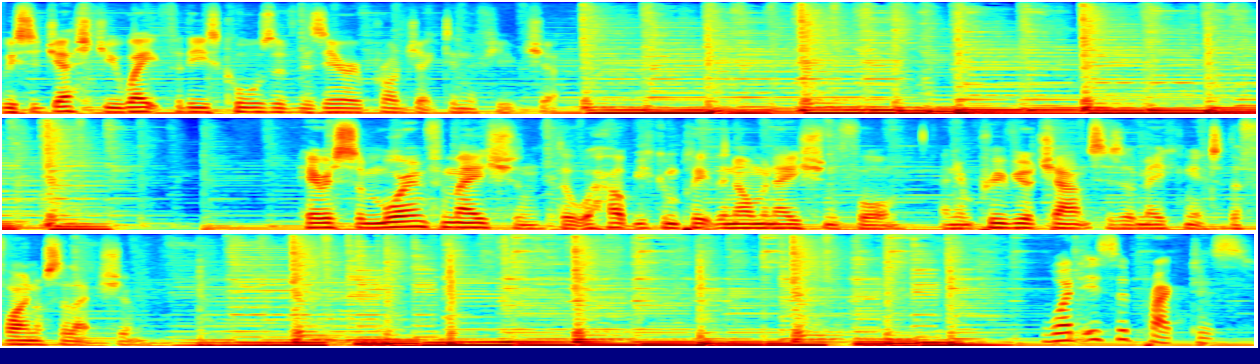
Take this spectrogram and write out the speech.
we suggest you wait for these calls of the Zero Project in the future. Here is some more information that will help you complete the nomination form and improve your chances of making it to the final selection. What is a practice?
